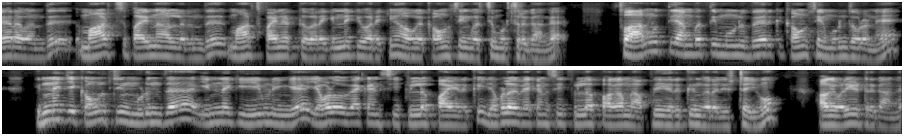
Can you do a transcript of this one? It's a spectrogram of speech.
பேர வந்து மார்ச் பதினாலிருந்து மார்ச் 18 வரைக்கும் இன்னைக்கு வரைக்கும் அவங்க கவுன்சிலிங் வச்சு முடிச்சிருக்காங்க. ஸோ 653 பேருக்கு கவுன்சிலிங் முடிஞ்ச உடனே, இன்னைக்கு கவுன்சிலிங் முடிஞ்ச இன்னைக்கு ஈவினிங்கே எவ்வளவு வேக்கன்சி ஃபில்லப் ஆகிருக்கு ஆயிருக்கு, எவ்வளவு வேகன்சி ஃபில்லப் ஆகாம அப்படியே இருக்குங்கிற லிஸ்ட்டையும் அவங்க வெளியிட்டிருக்காங்க.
